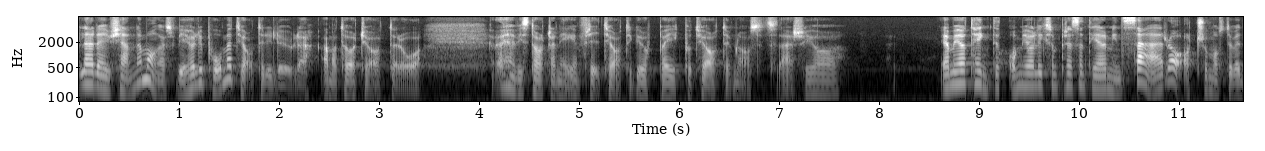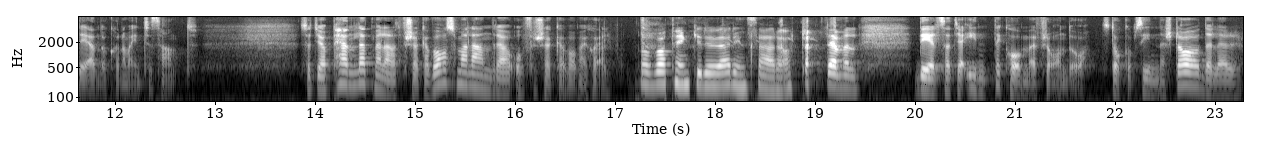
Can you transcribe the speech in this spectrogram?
lärde jag känna många, så vi höll ju på med teater i Luleå, amatörteater och eh, vi startade en egen friteatergrupp och jag gick på teatergymnasiet sådär. Så jag, ja, men jag tänkte om jag liksom presenterar min särart så måste väl det ändå kunna vara intressant. Så att jag har pendlat mellan att försöka vara som alla andra och försöka vara mig själv. Och vad tänker du är din särart? är väl dels att jag inte kommer från då Stockholms innerstad eller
